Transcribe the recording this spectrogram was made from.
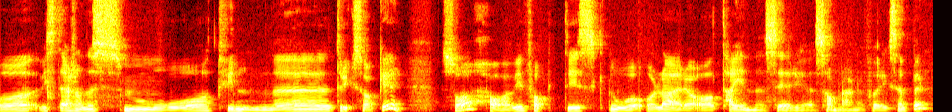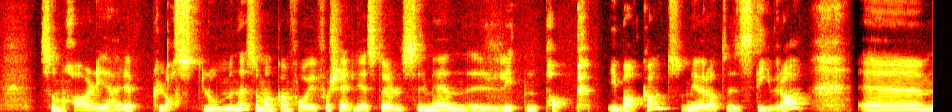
og hvis det er sånne små, tynne trykksaker, så har vi faktisk noe å lære av tegneseriesamlerne, f.eks. Som har de her plastlommene som man kan få i forskjellige størrelser, med en liten papp i bakkant som gjør at det stiver av. Ehm,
